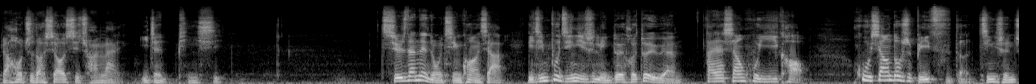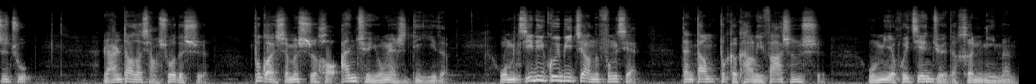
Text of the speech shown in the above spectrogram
然后直到消息传来一阵平息。其实，在那种情况下，已经不仅仅是领队和队员，大家相互依靠，互相都是彼此的精神支柱。然而，道道想说的是，不管什么时候，安全永远是第一的。我们极力规避这样的风险，但当不可抗力发生时，我们也会坚决的和你们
